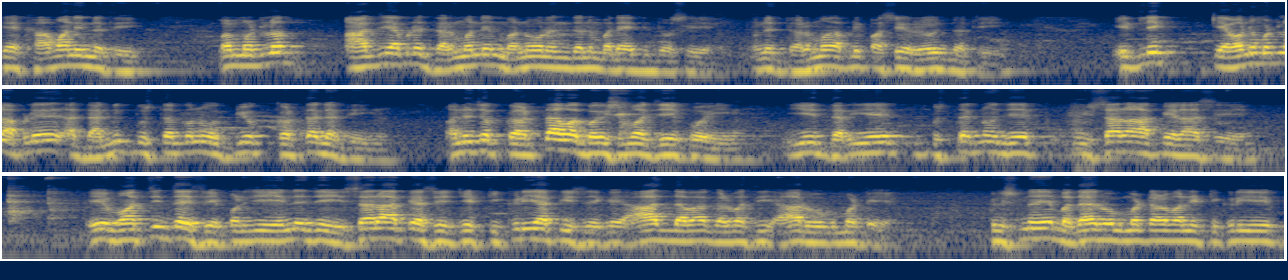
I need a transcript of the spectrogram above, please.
ક્યાંય ખાવાની નથી. પણ મતલબ આજે આપણે ધર્મને મનોરંજન બનાવી દીધો છે. અને ધર્મ આપણી પાસે રહ્યો જ નથી. એટલે કહેવાનો મતલબ આપણે આ ધાર્મિક પુસ્તકોનો ઉપયોગ કરતા નથી. અને જો કરતા હોય ભવિષ્યમાં જે કોઈ એ એ પુસ્તકનો જે ઈશારા આપેલા છે, એ વાંચી જાય છે, પણ જે એને જે ઈશારા આપ્યા છે, જે ટીકડી આપી છે કે આ દવા ગળવાથી આ રોગ મટે, કૃષ્ણએ બધા રોગ મટાડવાની ટીકડી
